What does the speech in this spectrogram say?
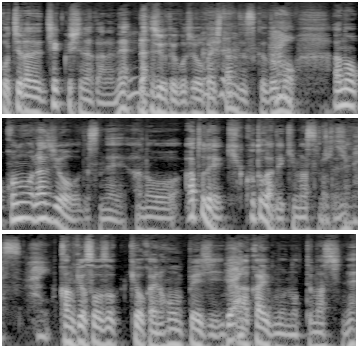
こちらでチェックしながらね、うん、ラジオでご紹介したんですけども、はい、あのこのラジオをですねあの後で聞くことができますのでね、はい、環境創造協会のホームページでアーカイブも載ってますしね、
